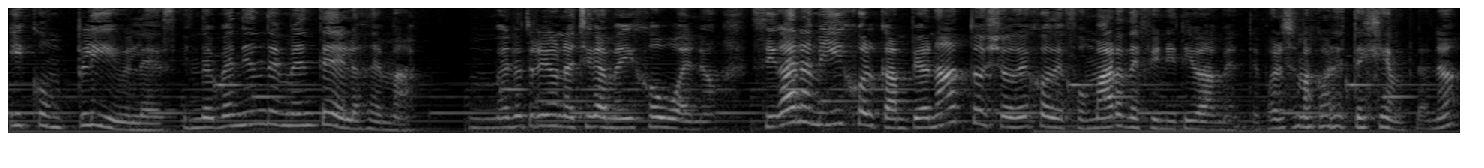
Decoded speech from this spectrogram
y cumplibles, independientemente de los demás. El otro día una chica me dijo, bueno, si gana mi hijo el campeonato, yo dejo de fumar definitivamente. Por eso me acuerdo este ejemplo, ¿no?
